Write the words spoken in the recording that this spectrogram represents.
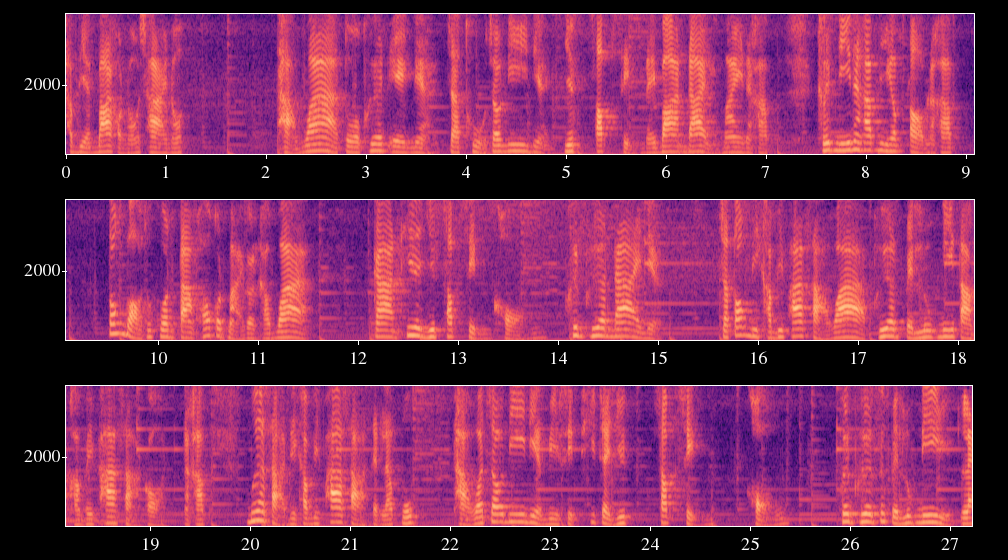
ทะเบียนบ้านของน้องชายเนาะถามว่าตัวเพื่อนเองเนี่ยจะถูกเจ้าหนี้เนี่ยยึดทรัพย์สินในบ้านได้หรือไม่นะครับ คลิปนี้นะครับมีคำตอบนะครับ ต้องบอกทุกคนตามข้อกฎหมายก่อนครับว่า การที่จะยึดทรัพย์สินของเพื่อนๆได้เนี่ยจะต้องมีคำพิพากษาว่าเพื่อนเป็นลูกหนี้ตามคำพิพากษาก่อนนะครับ เมื่อศาลมีคำพิพากษาเสร็จแล้วปุ๊บถามว่าเจ้าหนี้เนี่ยมีสิทธิ์ที่จะยึดทรัพย์สินของเพื่อนๆ ซึ่งเป็นลูกหนี้และ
